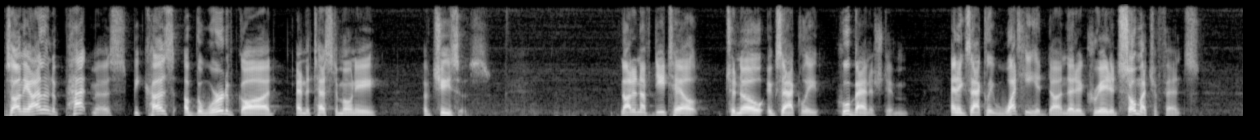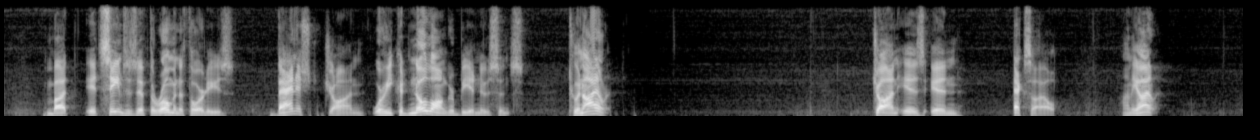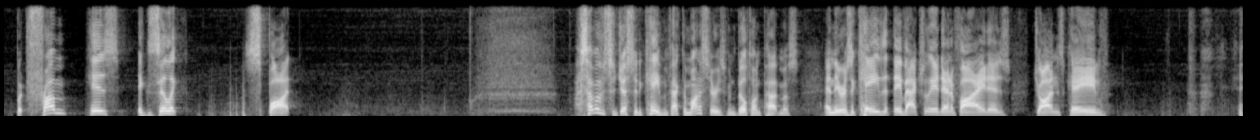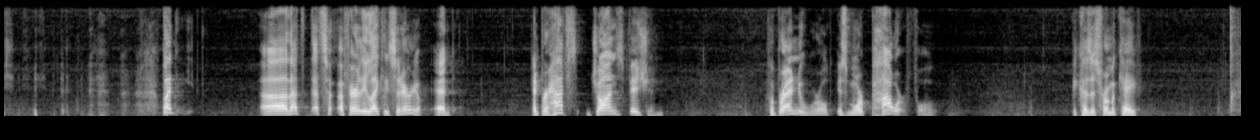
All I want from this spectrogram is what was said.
was on the island of Patmos because of the Word of God and the testimony of Jesus. Not enough detail to know exactly who banished him and exactly what he had done that had created so much offense, but it seems as if the Roman authorities banished John where he could no longer be a nuisance to an island. John is in exile on the island. But from his exilic spot Some have suggested a cave. In fact, the monastery has been built on Patmos, and there is a cave that they've actually identified as John's cave. but uh, that's, that's a fairly likely scenario. And, and perhaps John's vision of a brand new world is more powerful because it's from a cave.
